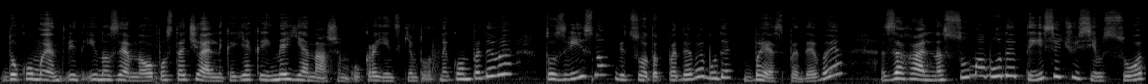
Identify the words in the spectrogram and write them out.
документ від іноземного постачальника, який не є нашим українським платником ПДВ, то, звісно, відсоток ПДВ буде без ПДВ. Загальна сума буде 1700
